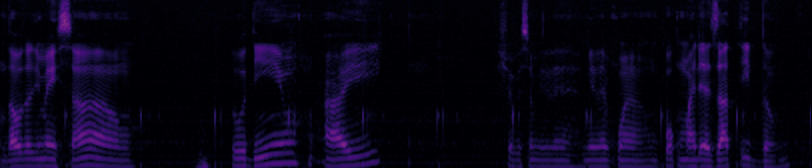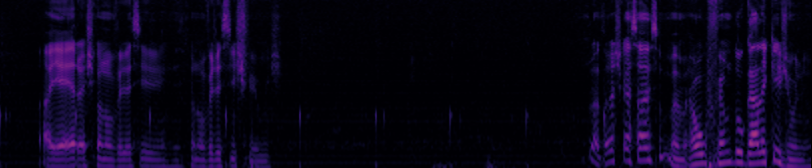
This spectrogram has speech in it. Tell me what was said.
da outra dimensão, tudinho, aí. Deixa eu ver se eu me lembro, me lembro com um pouco mais de exatidão. Aí era, acho que eu não vejo, esse, eu não vejo esses filmes. Pronto, acho que é só isso mesmo. É o filme do Galek Jr.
